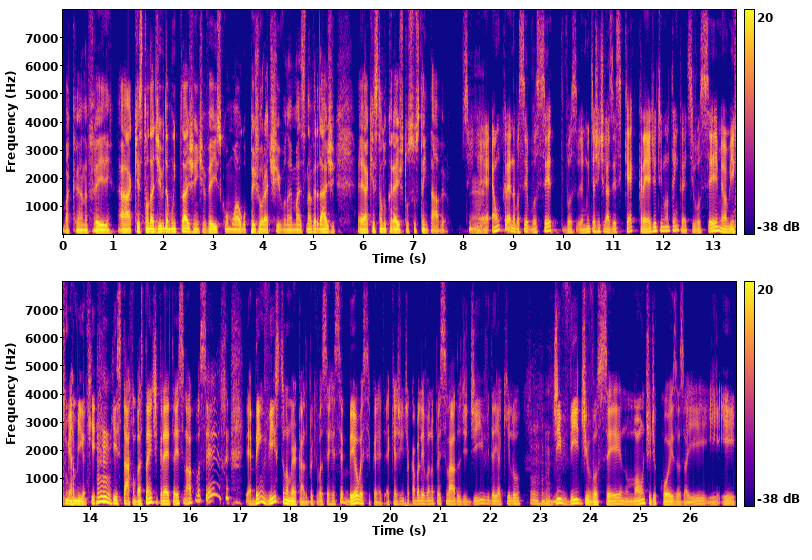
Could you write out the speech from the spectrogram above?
Bacana, Freire. A questão da dívida, muita gente vê isso como algo pejorativo, né? Mas, na verdade, é a questão do crédito sustentável. Sim, é, é, é um crédito. Né? Você, você, você, muita gente às vezes quer crédito e não tem crédito. Se você, meu amigo, minha amiga, que, hum. que está com bastante crédito, aí é sinal que você é bem visto no mercado, porque você recebeu esse crédito. É que a gente acaba levando para esse lado de dívida e aquilo uhum. divide você num monte de coisas aí. E, e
